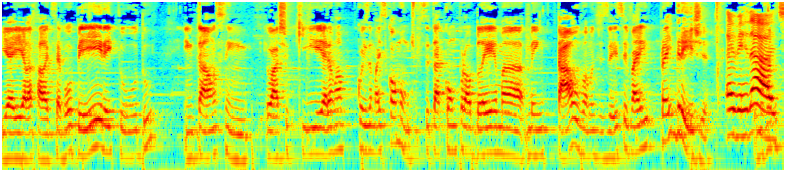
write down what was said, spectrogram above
E aí ela fala que isso é bobeira e tudo. Então, assim, eu acho que era uma coisa mais comum. Tipo, você tá com um problema mental, vamos dizer, você vai pra igreja. É verdade.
